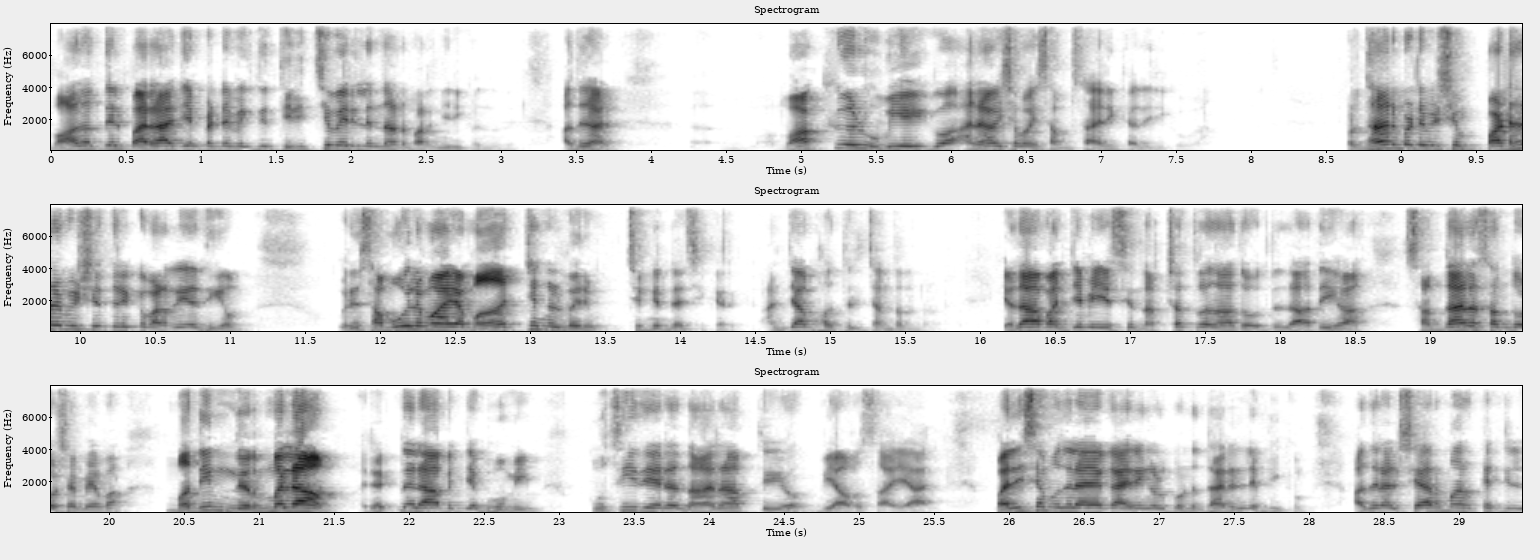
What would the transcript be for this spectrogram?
വാദത്തിൽ പരാജയപ്പെട്ട വ്യക്തി തിരിച്ചു വരില്ലെന്നാണ് പറഞ്ഞിരിക്കുന്നത്. അതിനാൽ വാക്കുകൾ ഉപയോഗിക്കുക അനാവശ്യമായി സംസാരിക്കാതിരിക്കുക. പ്രധാനപ്പെട്ട വിഷയം പഠന വിഷയത്തിലേക്ക് വളരെയധികം ഒരു സമൂലമായ മാറ്റങ്ങൾ വരും ചിങ്ങൻ രാശിക്കാർക്ക്. അഞ്ചാം ഭാവത്തിൽ ചന്ദ്രനാണ്. യഥാ പഞ്ചമയസ്യ നക്ഷത്രനാഥോ ദദാതിഹ സന്താന സന്തോഷമേവ മതിം നിർമ്മലാം രത്നലാഭിന്റെ ഭൂമിയും കുസീതേന നാനാപ്തിയോ വ്യാവസായാൽ. പലിശ മുതലായ കാര്യങ്ങൾ കൊണ്ട് ധനം ലഭിക്കും. അതിനാൽ ഷെയർ മാർക്കറ്റിൽ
